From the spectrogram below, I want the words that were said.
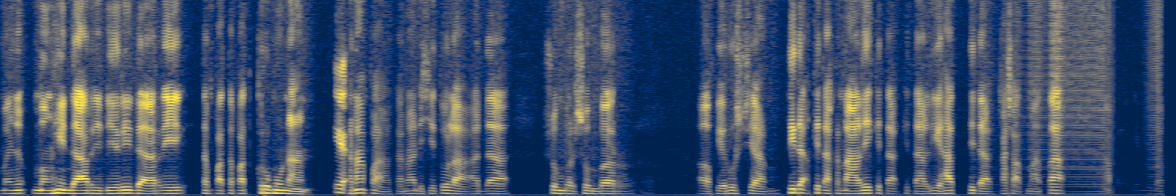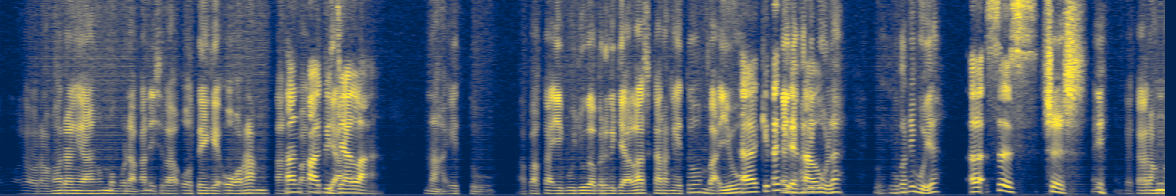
men- menghindari diri dari tempat-tempat kerumunan. Ya. Kenapa? Karena di situlah ada sumber-sumber eh, virus yang tidak kita kenali, kita kita lihat tidak kasat mata, apalagi yang dibawa oleh orang-orang yang menggunakan istilah OTG orang tanpa, tanpa gejala. Nah itu, apakah ibu juga bergejala sekarang itu, Mbak Yu? Eh, kita eh tidak tahu. ibu lah, bukan ibu ya? Eh, sus. Sis, eh kayak orang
